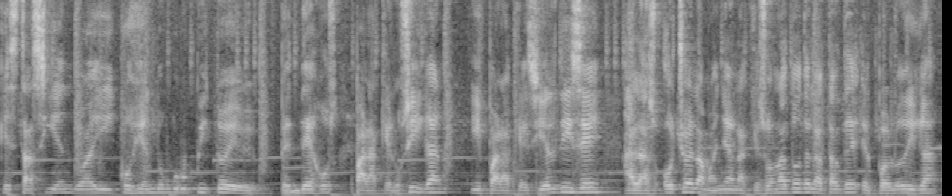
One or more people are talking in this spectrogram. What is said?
que está haciendo ahí, cogiendo un grupito de pendejos para que lo sigan y para que si él dice a las 8 de la mañana, que son las 2 de la tarde, el pueblo diga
